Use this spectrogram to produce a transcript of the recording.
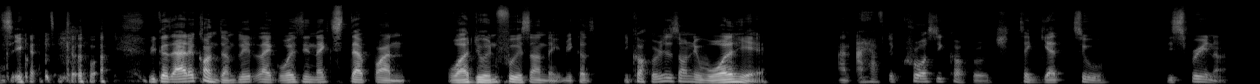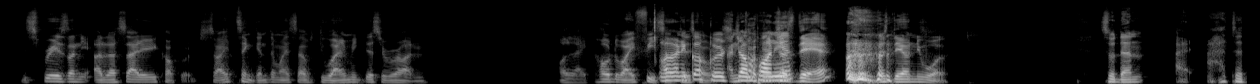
See, I had to kill one. because I had to contemplate like what's the next step on what doing first and thing because the cockroach is on the wall here, and I have to cross the cockroach to get to the spray now. The spray is on the other side of the cockroach. So I thinking to myself, do I make this run? Or like how do I face Or when the cockroach And jump on cockroach you. Just there, just there on the wall. So then I, I had to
